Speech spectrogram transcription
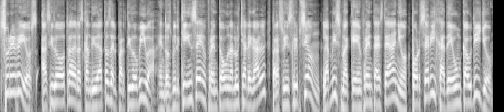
Suri Ríos ha sido otra de las candidatas del partido Viva. En 2015 enfrentó una lucha legal para su inscripción, la misma que enfrenta este año, por ser hija de un caudillo.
